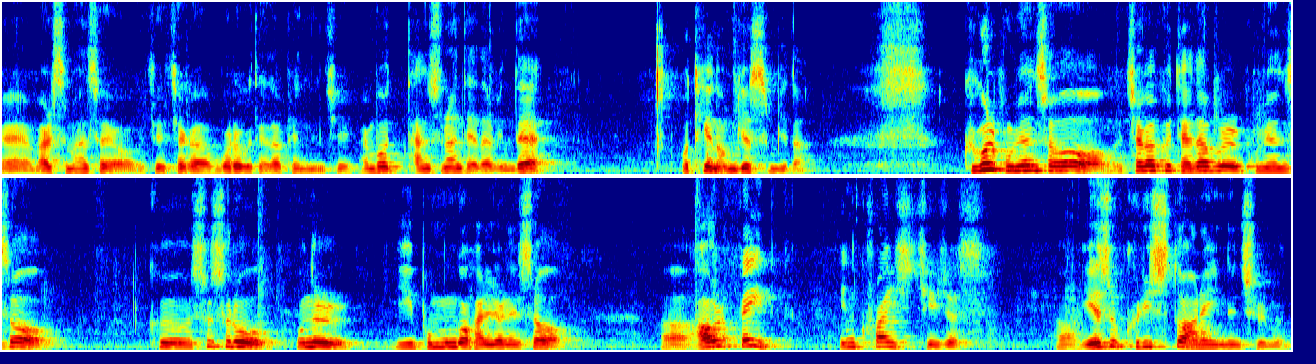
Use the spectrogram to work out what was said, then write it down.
예, 말씀하세요. 제가 뭐라고 대답했는지 뭐 단순한 대답인데 어떻게 넘겼습니다. 그걸 보면서 제가 그 대답을 보면서 그 스스로 오늘 이 본문과 관련해서 어, Our faith in Christ Jesus 어, 예수 그리스도 안에 있는 질문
